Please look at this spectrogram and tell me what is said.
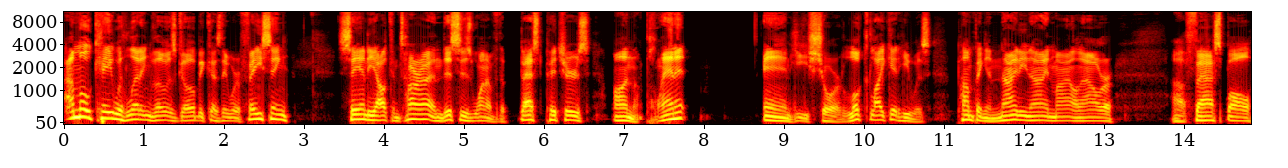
I'm okay with letting those go because they were facing Sandy Alcantara, and this is one of the best pitchers on the planet and he sure looked like it. He was pumping a 99 mile an hour uh, fastball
